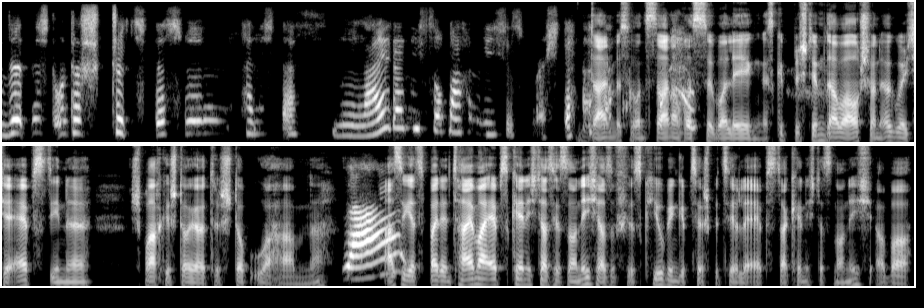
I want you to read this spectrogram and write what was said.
Wird nicht unterstützt. Deswegen kann ich das leider nicht so machen, wie ich es möchte. Dann müssen wir uns da noch was zu überlegen. Es gibt bestimmt aber auch schon irgendwelche Apps, die eine sprachgesteuerte Stoppuhr haben. Ne? Ja. Also jetzt bei den Timer-Apps kenne ich das jetzt noch nicht. Also fürs Cubing gibt es ja spezielle Apps, da kenne ich das noch nicht. Aber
